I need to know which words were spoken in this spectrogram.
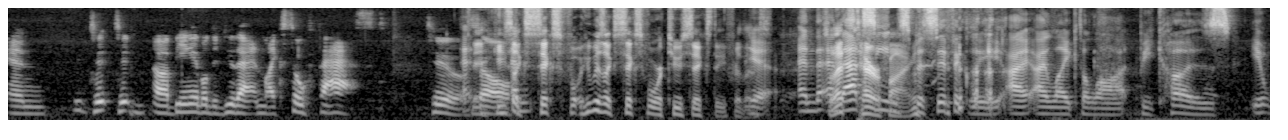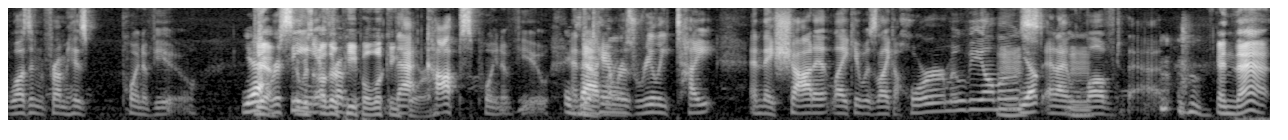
and to, to uh, being able to do that and like so fast too. Yeah, Yeah, So he's like And- six four. He was like six four, two sixty for this. Yeah, and, th- So and that's that terrifying. scene specifically, I, I liked a lot because it wasn't from his point of view. yeah, Yeah. We're seeing was it other from people looking that for him. cop's point of view, and the Exactly. camera's really tight, and they shot it like it was like a horror movie almost, Yep. and I Mm-hmm. loved that. and that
